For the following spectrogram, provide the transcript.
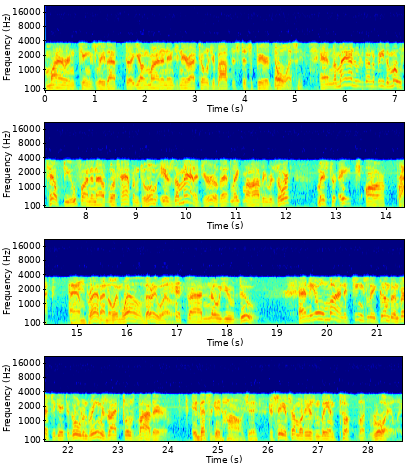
Myron Kingsley, that uh, young mining engineer I told you about that's disappeared. Oh, I see. And the man who's going to be the most help to you finding out what's happened to him is the manager of that Lake Mojave resort, Mr. H.R. Pratt. Ham Pratt, I know him well, very well. Yes, I know you do. And the old mine that Kingsley come to investigate the Golden Dream is right close by there Investigate how, Jake? to see if somebody isn't being took, but royally.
